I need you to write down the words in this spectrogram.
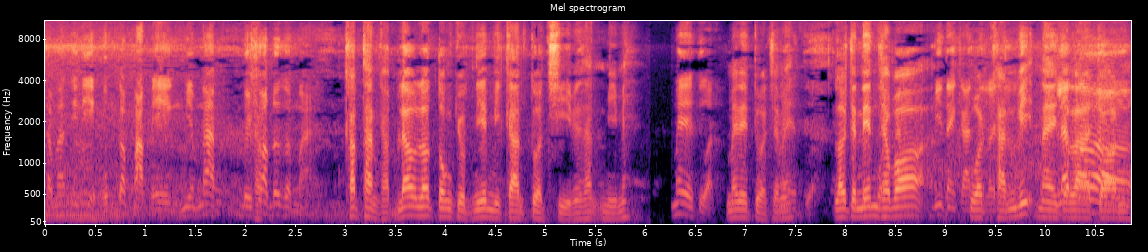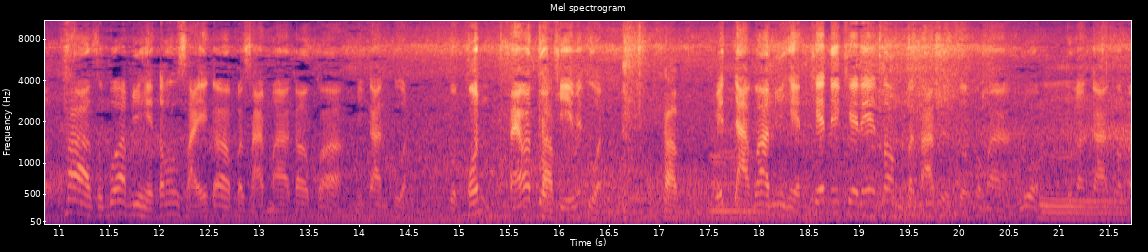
ชำระที่นี่ ผมก็ปรับเองมีอำนาจโดยชอบด้วยกฎหมาย ครับท่านครับ แล้วแล้วตรงจุดนี้มีการตรวจฉี่ไหมท่านมีไหม ไม่ได้ตรวจ ไม่ได้ตรวจใช่ไหม ไม่ได้ตรวจ เราจะเน้นเฉพาะวินัยการตรวจขันวิในยจราจร แล้วก็ถ้าสมมติว่ามีเหตุต้องสงสัยก็ประสานมาก็ก็มีการตรวจตรวจค้น แต่ว่าตรวครัจบฉี่ไม่ตรวจครับ เว้นจากว่ามีเหตุเคสนี้เคสนี้ต้องประสานสืบสวนเข้ามาร่วมอืมตุลาการเข้าไป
